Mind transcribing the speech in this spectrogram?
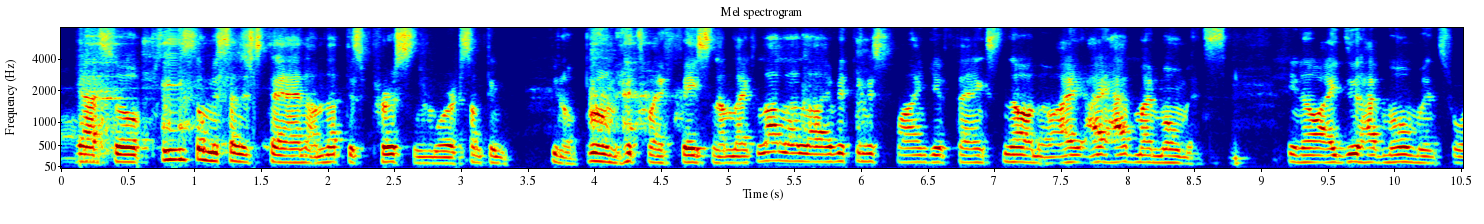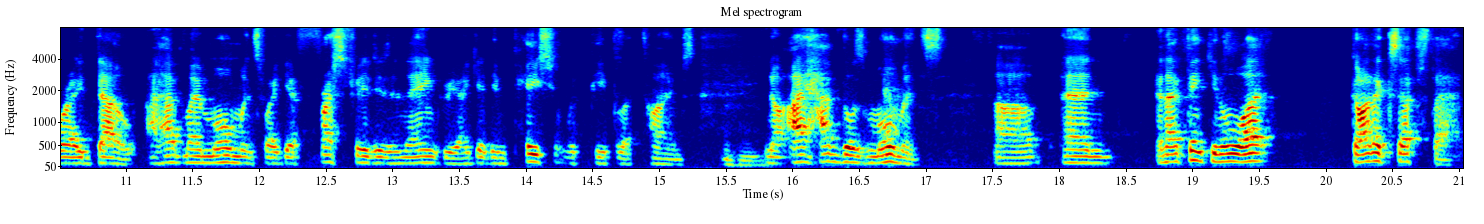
Um, yeah, so please don't misunderstand. I'm not this person where something you know boom hits my face and I'm like la la la everything is fine. Give thanks. No, no, I I have my moments. you know, I do have moments where I doubt. I have my moments where I get frustrated and angry. I get impatient with people at times. Mm-hmm. You know, I have those moments, uh, and and I think you know what, God accepts that.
